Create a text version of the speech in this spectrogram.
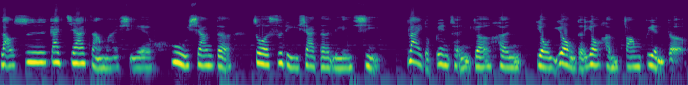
老师跟家长嘛也互相的做私底下的联系，赖都变成一个很有用的又很方便的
